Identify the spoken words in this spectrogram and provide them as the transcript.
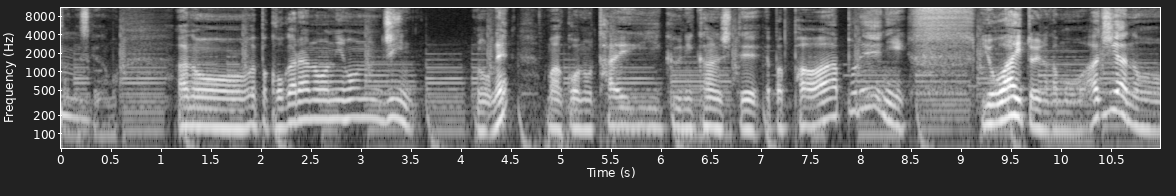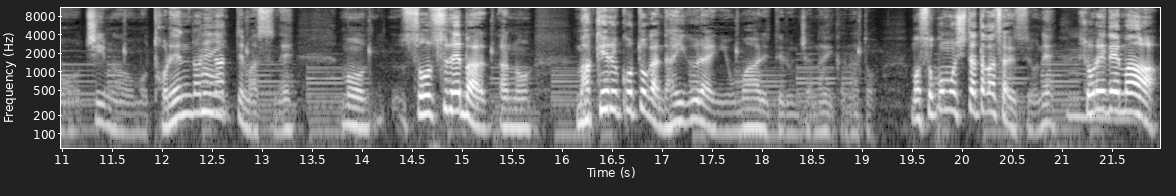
たんですけども、あのやっぱ小柄の日本人のね、まあ、この体育に関してやっぱパワープレーに弱いというのがもうアジアのチームのもうトレンドになってますね。もうそうすればあの負けることがないぐらいに思われてるんじゃないかなと。まあ、そこもしたたかさですよね。それでまあ、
